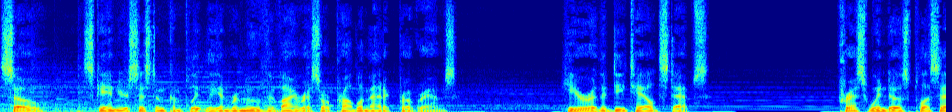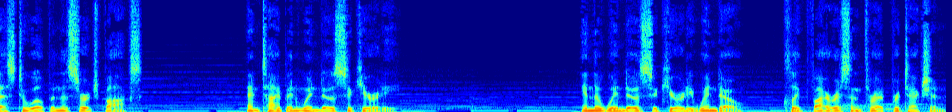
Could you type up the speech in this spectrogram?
So, scan your system completely and remove the virus or problematic programs. Here are the detailed steps. Press Windows plus S to open the search box and type in Windows Security. In the Windows Security window, click Virus and Threat Protection.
